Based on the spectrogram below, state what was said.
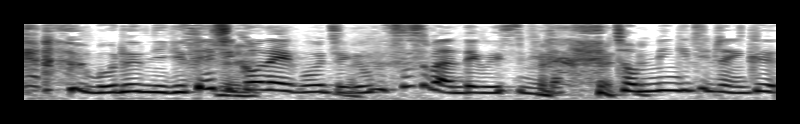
모르는 얘기 셋이 꺼내고 지금 수습 안 되고 있습니다. 전민기 팀장님, 그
